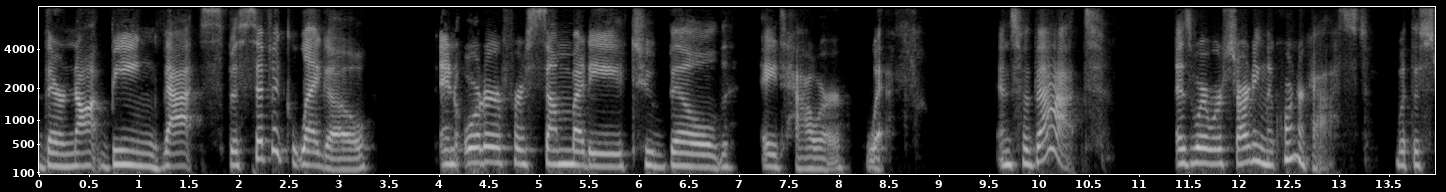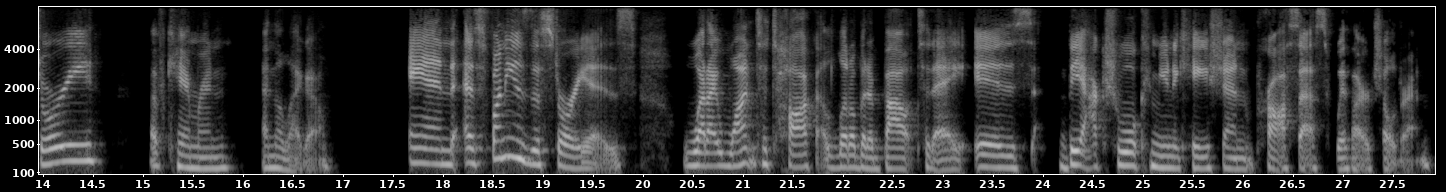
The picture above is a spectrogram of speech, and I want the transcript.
there not being that specific Lego in order for somebody to build a tower with. And so that is where we're starting the Korner Cast with the story of Cameron and the Lego. And as funny as this story is, what I want to talk a little bit about today is the actual communication process with our children.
